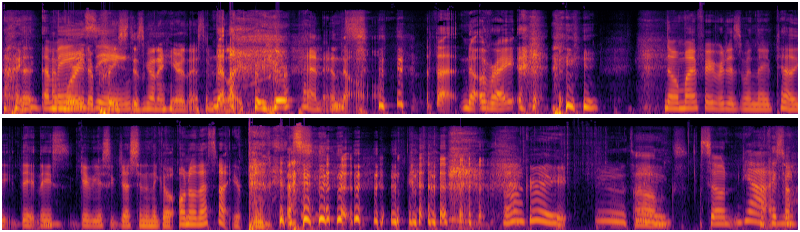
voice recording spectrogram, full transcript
uh, amazing. I'm worried a priest is going to hear this and be like, for your penance. No, no, right? No, my favorite is when they tell you they they give you a suggestion and they go, "Oh no, that's not your penance." oh, great. Yeah, thanks. so yeah, okay, I so mean,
